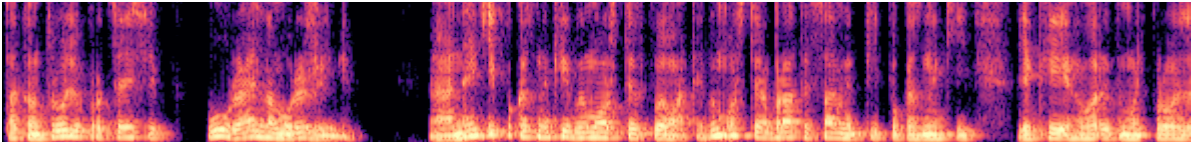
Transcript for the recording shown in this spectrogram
та контролю процесів у реальному режимі. Е, На які показники ви можете впливати? Ви можете обрати саме ті показники, які говоритимуть про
